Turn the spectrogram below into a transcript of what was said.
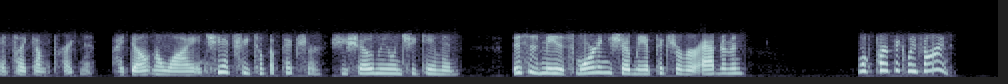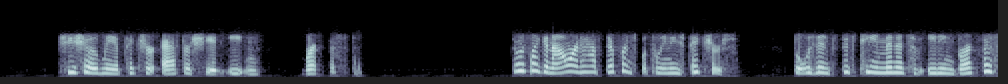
it's like I'm pregnant. I don't know why. And she actually took a picture. She showed me when she came in. This is me this morning, showed me a picture of her abdomen. Looked perfectly fine. She showed me a picture after she had eaten breakfast. There was like an hour and a half difference between these pictures. But within 15 minutes of eating breakfast,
